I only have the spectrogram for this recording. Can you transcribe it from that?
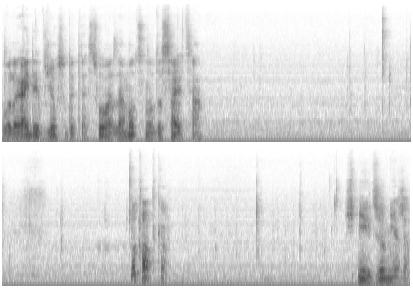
Rider wziął sobie te słowa za mocno do serca. Notatka. Śmierć żołnierza.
